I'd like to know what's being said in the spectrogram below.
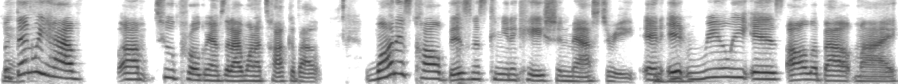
But yes. then we have um, two programs that I want to talk about. One is called Business Communication Mastery, and mm-hmm. it really is all about my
